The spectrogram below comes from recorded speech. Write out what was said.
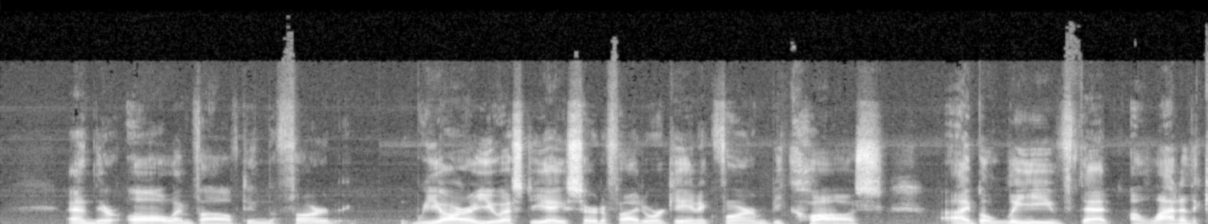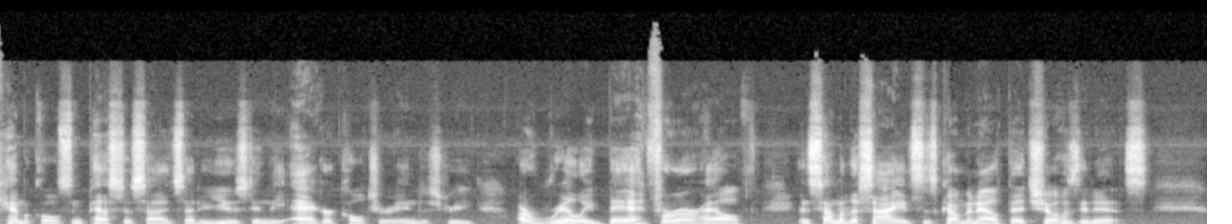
and they're all involved in the farming. We are a USDA certified organic farm because I believe that a lot of the chemicals and pesticides that are used in the agriculture industry are really bad for our health. And some of the science is coming out that shows it is.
